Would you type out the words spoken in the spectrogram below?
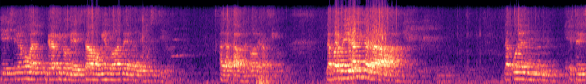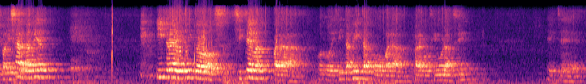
Y ahí llegamos al gráfico que estábamos viendo antes en la diapositiva, a la tabla, no al gráfico. La parte gráfica la, pueden este, visualizar también y trae distintos sistemas para, o, distintas vistas como para, para configurar. ¿sí? Este,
